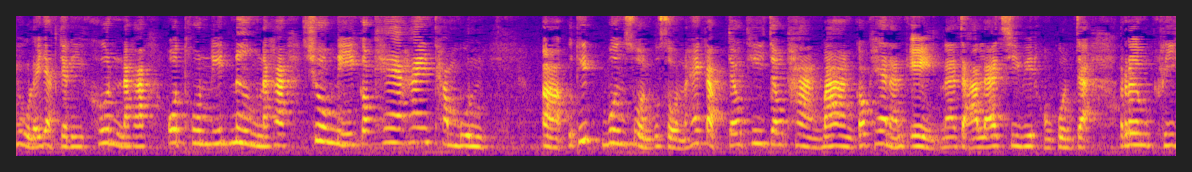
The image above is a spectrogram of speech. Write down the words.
อยู่และอยากจะดีขึ้นนะคะ อดทนนิดนึงนะคะ ช่วงนี้ก็แค่ให้ทำบุญอุทิศบุญส่วนกุศลให้กับเจ้าที่เจ้าทางบ้างก็แค่นั้นเองนะจ๊ะและชีวิตของคุณจะเริ่มคลี่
